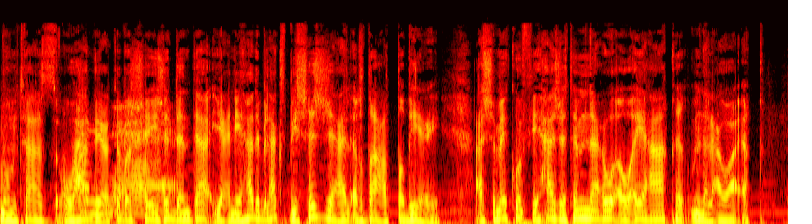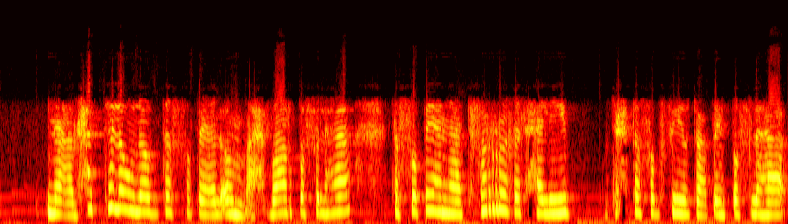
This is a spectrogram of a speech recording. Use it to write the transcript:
ممتاز وهذا يعتبر شيء آه، جدا دا يعني هذا بالعكس بيشجع الإرضاع الطبيعي عشان ما يكون في حاجة تمنعه أو أي عائق من العوائق. نعم حتى لو لو تستطيع الأم إحضار طفلها تستطيع أنها تفرغ الحليب وتحتفظ فيه وتعطيه طفلها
